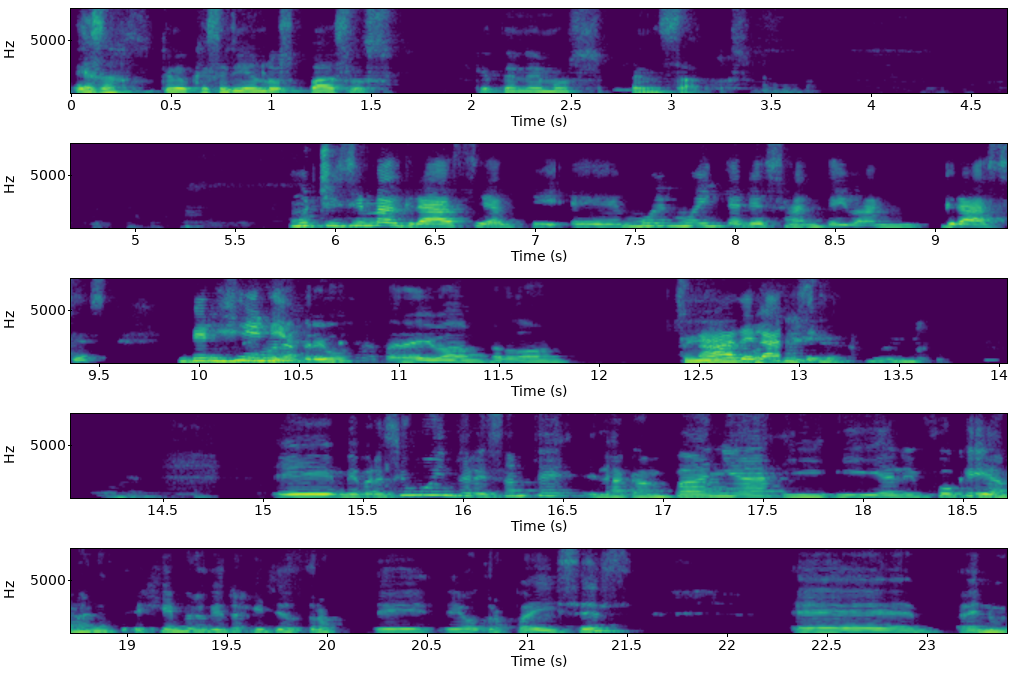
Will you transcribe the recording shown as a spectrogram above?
Esos creo que serían los pasos que tenemos pensados. Muchísimas gracias. Eh, muy, muy interesante, Iván. Gracias. Virginia. una pregunta para Iván, perdón. ah, adelante. eh, me pareció muy interesante la campaña y, el enfoque y además los ejemplos que trajiste de otros, de, otros países. Eh, en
